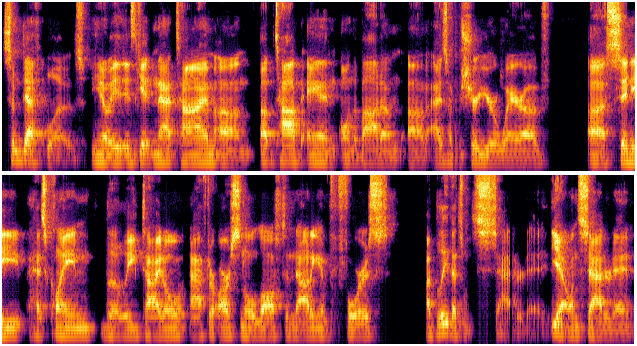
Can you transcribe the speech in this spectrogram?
some death blows. You know, it, it's getting that time um, up top and on the bottom, um, as I'm sure you're aware of. Uh, City has claimed the league title after Arsenal lost to Nottingham Forest. I believe that's on Saturday. Yeah, on Saturday.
